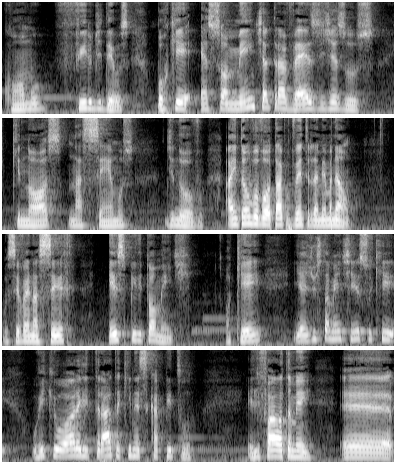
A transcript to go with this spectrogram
como Filho de Deus, porque é somente através de Jesus que nós nascemos de novo. Ah, então eu vou voltar para o ventre da minha mãe. Não, você vai nascer espiritualmente, ok? E é justamente isso que o Rick Warren ele trata aqui nesse capítulo. Ele fala também é,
